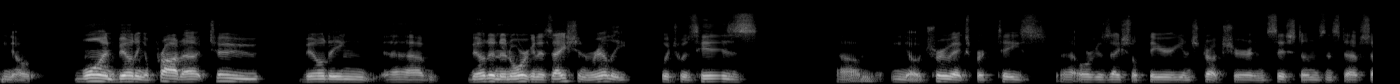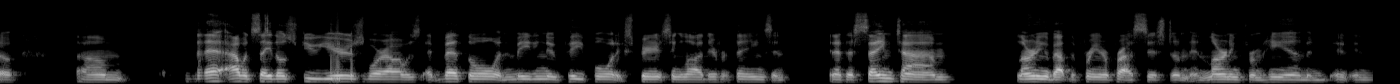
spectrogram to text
you know one building a product, two building uh, building an organization really, which was his um, you know true expertise, uh, organizational theory and structure and systems and stuff. So um, that I would say those few years where I was at Bethel and meeting new people and experiencing a lot of different things and and at the same time learning about the free enterprise system and learning from him and, and,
